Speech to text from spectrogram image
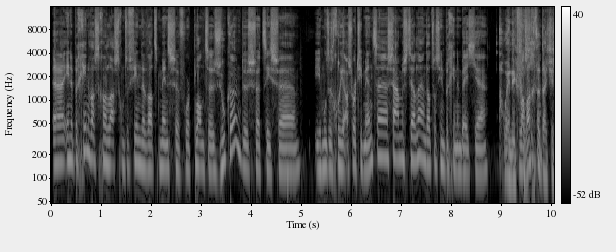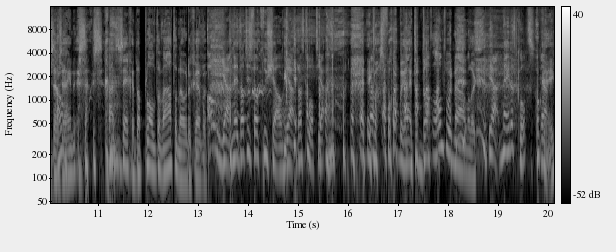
Uh, in het begin was het gewoon lastig om te vinden wat mensen voor planten zoeken. Dus het is, uh, je moet het goede assortiment uh, samenstellen. En dat was in het begin een beetje. Oh, en ik verwachtte dat je zou, Oh. zijn, zou gaan zeggen dat planten water nodig hebben. Oh ja, nee, dat is wel cruciaal. Ja, dat klopt. Ja. ik was voorbereid op dat antwoord namelijk. Ja, nee, dat klopt. Oké. Okay. Ja.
